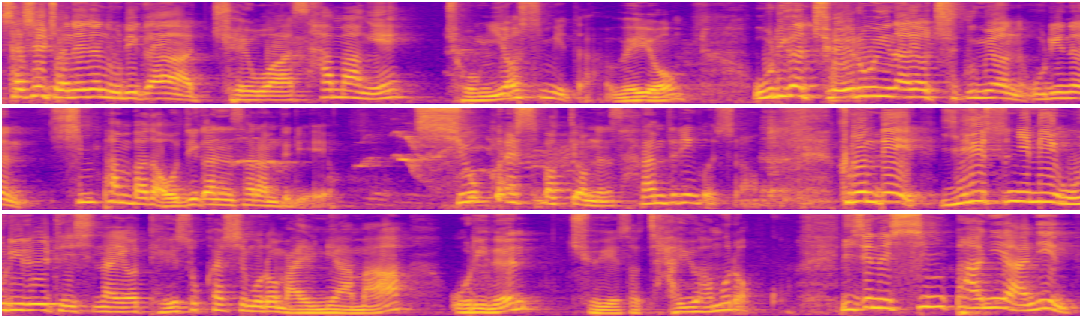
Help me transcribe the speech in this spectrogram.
사실 전에는 우리가 죄와 사망의 종이었습니다. 왜요? 우리가 죄로 인하여 죽으면 우리는 심판받아 어디 가는 사람들이에요? 지옥 갈 수밖에 없는 사람들인 거죠. 그런데 예수님이 우리를 대신하여 대속하심으로 말미암아 우리는 죄에서 자유함을 얻고 이제는 심판이 아닌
